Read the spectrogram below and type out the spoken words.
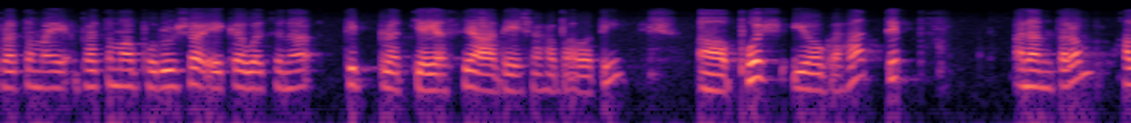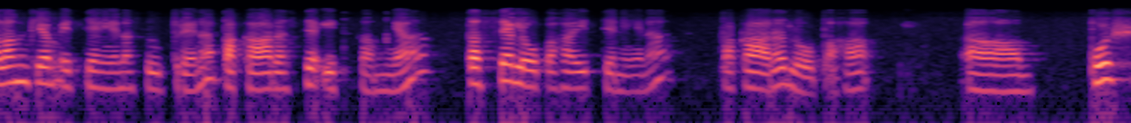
प्रथम प्रथमपुरुष एकवचन तिप् प्रत्ययस्य आदेशः भवति। पुष् योगः तिप्। अनन्तरं हलन्त्यम् इत्यनेन सूत्रेण पकारस्य इत् संज्ञा, तस्य लोपः इत्यनेन पकारलोपः। पुष्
